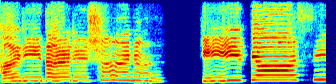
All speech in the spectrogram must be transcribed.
हरि दर्शन की प्यासी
